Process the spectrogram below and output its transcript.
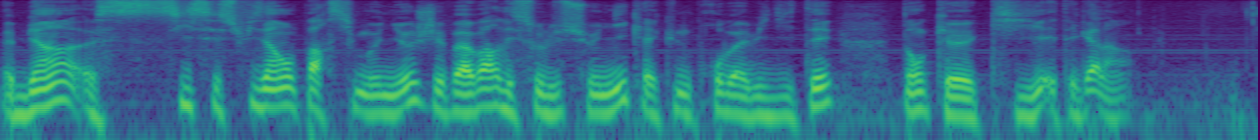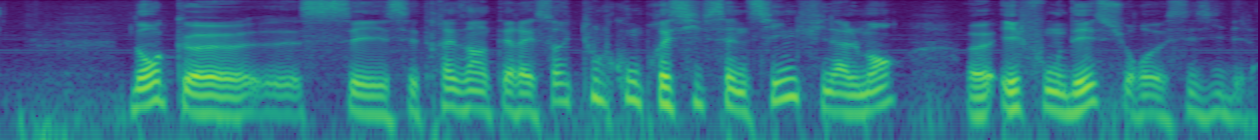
eh bien, si c'est suffisamment parcimonieux, je vais avoir des solutions uniques avec une probabilité donc, euh, qui est égale à 1. Donc c'est très intéressant tout le compressive sensing finalement est fondé sur ces idées-là.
